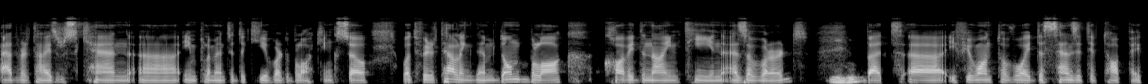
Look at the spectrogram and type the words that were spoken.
advertisers can uh, implement the keyword blocking. So what we're telling them, don't block COVID-19 as a word, mm-hmm. but uh, if you want to avoid the sensitive topic,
